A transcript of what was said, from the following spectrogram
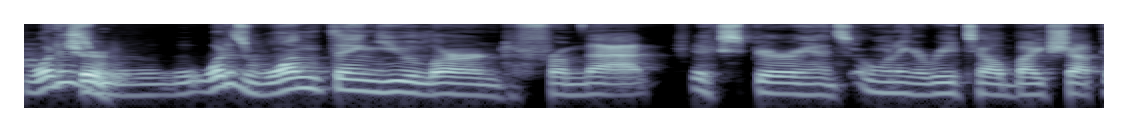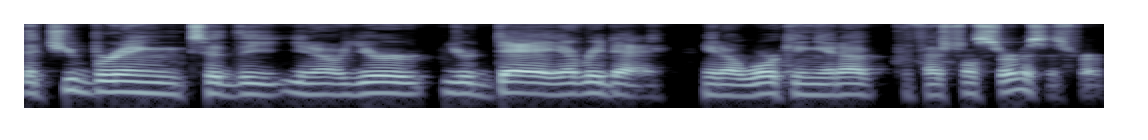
What is sure. what is one thing you learned from that experience owning a retail bike shop that you bring to the, you know, your your day every day, you know, working in a professional services firm?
